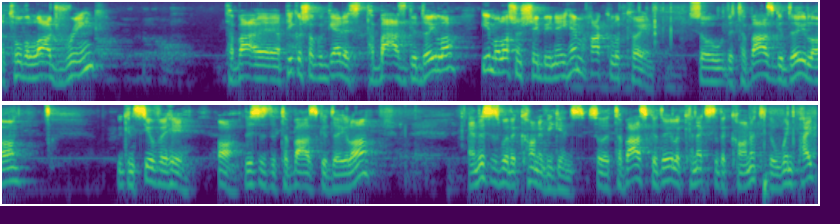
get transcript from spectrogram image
until the large ring. Uh, Piko shal galgeres tabaz gedela im aloshan shebinehem hakla koyin. So the tabaz gedela, we can see over here. Oh, this is the tabaz gedela, and this is where the kana begins. So the tabaz gedela connects to the kana to the windpipe.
